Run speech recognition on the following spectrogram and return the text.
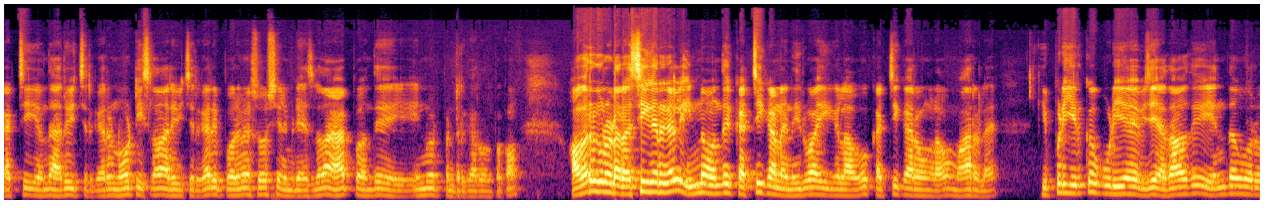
கட்சி வந்து அறிவிச்சிருக்காரு நோட்டீஸ்லாம் அறிவிச்சிருக்காரு. இப்போ வரைமே சோஷியல் மீடியாஸில் தான் ஆப் வந்து இன்வைட் பண்ணிருக்காரு ஒரு பக்கம். அவர்களோட ரசிகர்கள் இன்னும் வந்து கட்சிக்கான நிர்வாகிகளாகவோ கட்சிக்காரவங்களாகவோ மாறலை. இப்படி இருக்கக்கூடிய விஜய் அதாவது எந்த ஒரு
